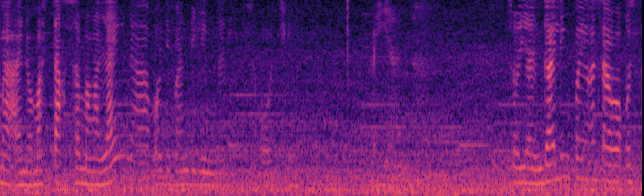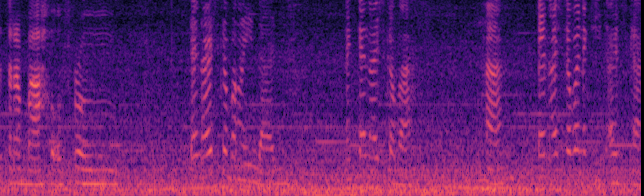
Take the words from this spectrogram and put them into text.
ma ano, ma-stuck sa mga lineup o di ba dilim na dito sa kotse. Ayan. So yan, galing pa yung asawa ko sa trabaho from 10 hours ka ba ngayon, Dad? Nag 10 hours ka ba? Ha? 10 hours ka ba? Nag 8 hours ka?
